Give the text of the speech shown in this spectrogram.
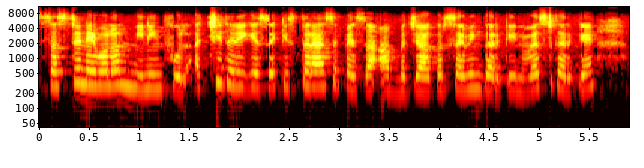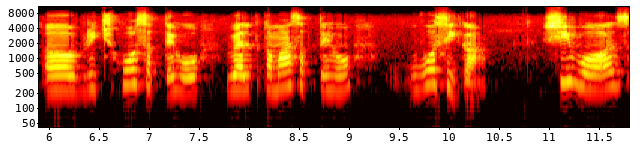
सस्टेनेबल और मीनिंगफुल अच्छी तरीके से किस तरह से पैसा आप बचा कर सेविंग करके इन्वेस्ट करके रिच हो सकते हो वेल्थ कमा सकते हो, वो सीखा। She was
